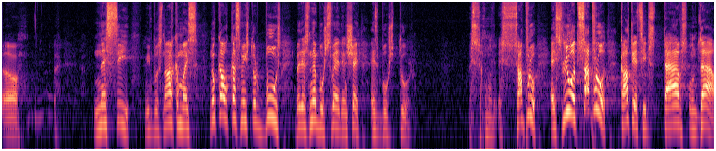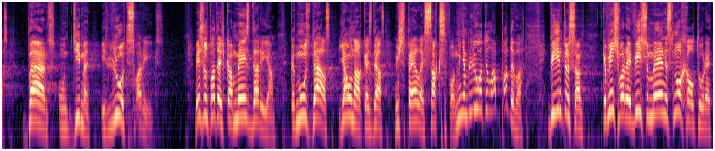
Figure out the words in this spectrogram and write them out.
uh, nesī. Viņš būs nākamais Nu, kaut kas viņš tur būs, bet es nebūšu svētdien šeit, es būšu tur. Es, saku, nu, es saprotu, es ļoti saprotu, ka attiecības tēvs un dēls, bērns un ģimene ir ļoti svarīgas. Es jums pateikšu, kā mēs darījām, kad mūsu dēls, jaunākais dēls, viņš spēlēja saksofonu. Viņam ļoti labi padevās. Bija interesanti, ka viņš varēja visu mēnesi nohalturēt.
